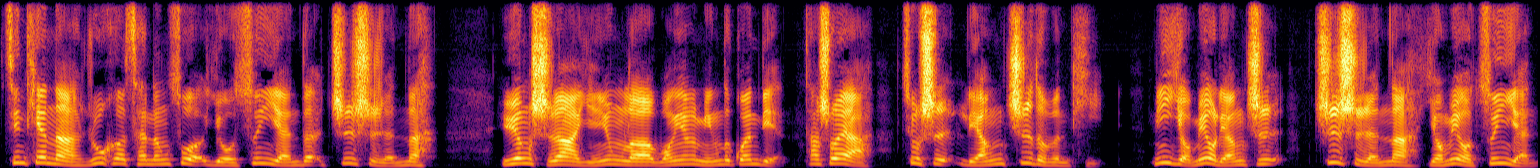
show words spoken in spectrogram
今天呢，如何才能做有尊严的知识人呢？”余英时啊，引用了王阳明的观点，他说呀，就是良知的问题。你有没有良知？知识人呢，有没有尊严？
